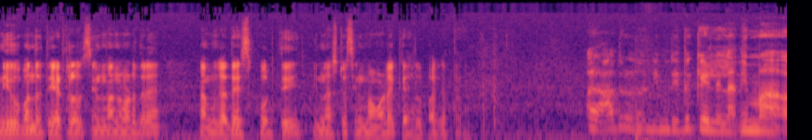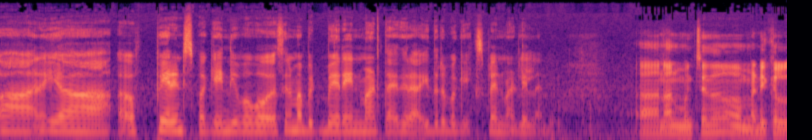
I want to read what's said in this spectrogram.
ನೀವು ಬಂದು ಥಿಯೇಟ್ರಲ್ಲಿ ಸಿನಿಮಾ ನೋಡಿದ್ರೆ ನಮ್ಗೆ ಅದೇ ಸ್ಫೂರ್ತಿ ಇನ್ನಷ್ಟು ಸಿನಿಮಾ ಮಾಡೋಕ್ಕೆ ಹೆಲ್ಪ್ ಆಗುತ್ತೆ. ಆದರೂ ನಾನು ನಿಮ್ಮದು ಇದು ಕೇಳಲಿಲ್ಲ ನಿಮ್ಮ ಪೇರೆಂಟ್ಸ್ ಬಗ್ಗೆ ನೀವು ಸಿನಿಮಾ ಬಿಟ್ಟು ಬೇರೆ ಏನು ಮಾಡ್ತಾ ಇದ್ದೀರಾ? ಇದ್ರ ಬಗ್ಗೆ ಎಕ್ಸ್ಪ್ಲೇನ್ ಮಾಡಲಿಲ್ಲ ನೀವು. ನಾನು ಮುಂಚೆನೂ ಮೆಡಿಕಲ್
